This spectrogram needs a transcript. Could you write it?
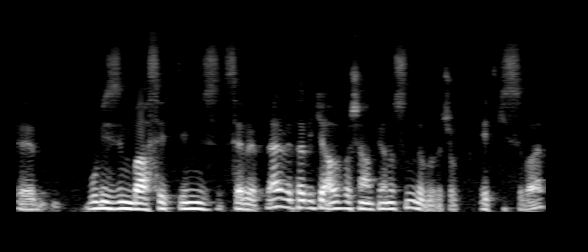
e, bu bizim bahsettiğimiz sebepler ve tabii ki Avrupa Şampiyonası'nın da burada çok etkisi var.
